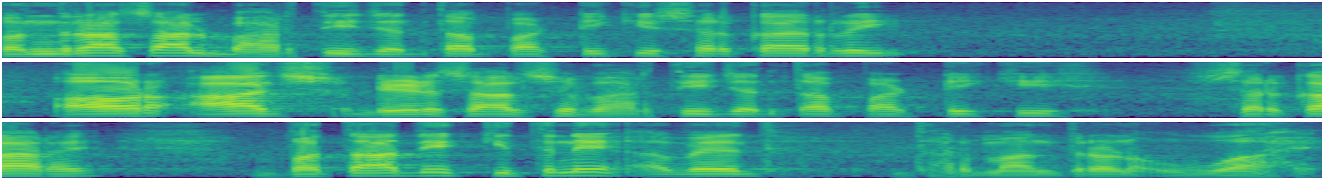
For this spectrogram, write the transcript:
पंद्रह साल भारतीय जनता पार्टी की सरकार रही और आज डेढ़ साल से भारतीय जनता पार्टी की सरकार है बता दे कितने अवैध धर्मांतरण हुआ है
